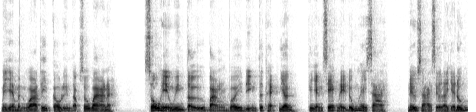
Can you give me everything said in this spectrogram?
Bây giờ mình qua tiếp câu luyện tập số 3 nè. Số hiệu nguyên tử bằng với điện tích hạt nhân. Cái nhận xét này đúng hay sai? Nếu sai sửa lại cho đúng.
